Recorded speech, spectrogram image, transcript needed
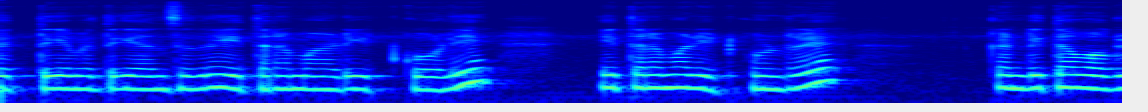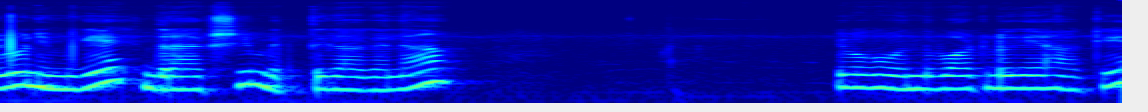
ಮೆತ್ತಗೆ ಮೆತ್ತಗೆ ಅನಿಸಿದ್ರೆ ಈ ಥರ ಮಾಡಿ ಇಟ್ಕೊಳ್ಳಿ. ಈ ಥರ ಮಾಡಿ ಇಟ್ಕೊಂಡ್ರೆ ಖಂಡಿತವಾಗ್ಲೂ ನಿಮಗೆ ದ್ರಾಕ್ಷಿ ಮೆತ್ತಗಾಗಲ್ಲ. ಇವಾಗ ಒಂದು ಬಾಟ್ಲಿಗೆ ಹಾಕಿ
